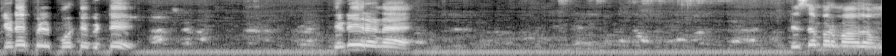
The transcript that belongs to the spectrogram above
கிடைப்பில் போட்டுவிட்டு திடீரென டிசம்பர் மாதம்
